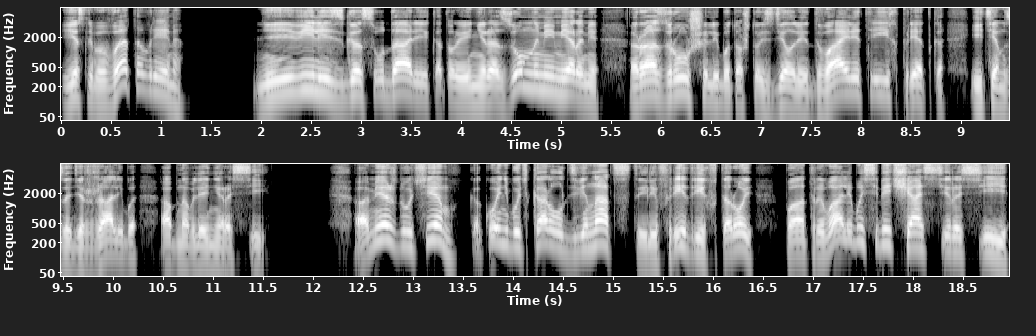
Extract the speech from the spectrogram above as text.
если бы в это время не явились государи, которые неразумными мерами разрушили бы то, что сделали два или три их предка, и тем задержали бы обновление России. А между тем какой-нибудь Карл XII или Фридрих II поотрывали бы себе части России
